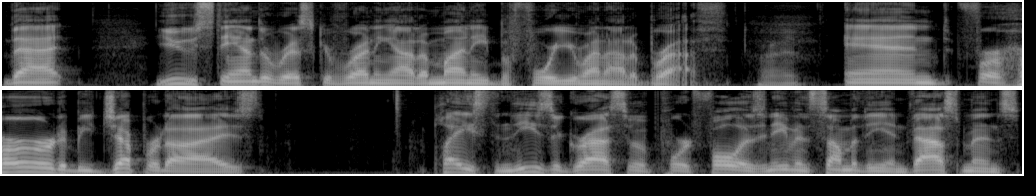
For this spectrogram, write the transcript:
that you stand the risk of running out of money before you run out of breath. Right. And for her to be jeopardized, placed in these aggressive portfolios, and even some of the investments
